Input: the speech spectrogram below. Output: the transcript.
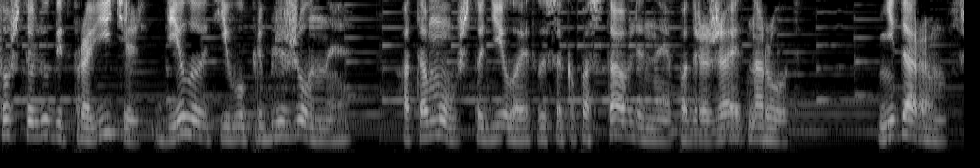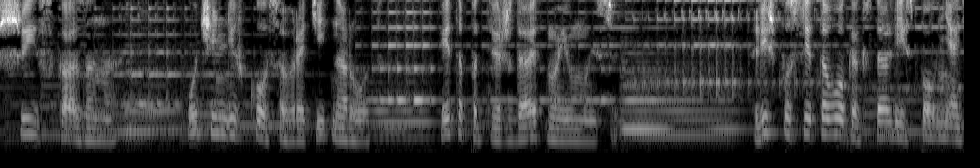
То, что любит правитель, делают его приближенные, а тому, что делает высокопоставленное, подражает народ. Недаром в Ши сказано «Очень легко совратить народ». Это подтверждает мою мысль. Лишь после того, как стали исполнять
